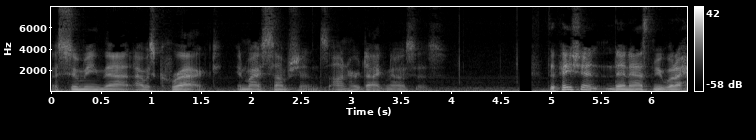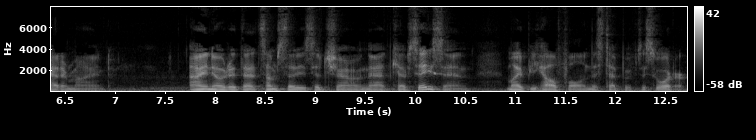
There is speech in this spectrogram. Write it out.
assuming that I was correct in my assumptions on her diagnosis. The patient then asked me what I had in mind. I noted that some studies had shown that capsaicin might be helpful in this type of disorder.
